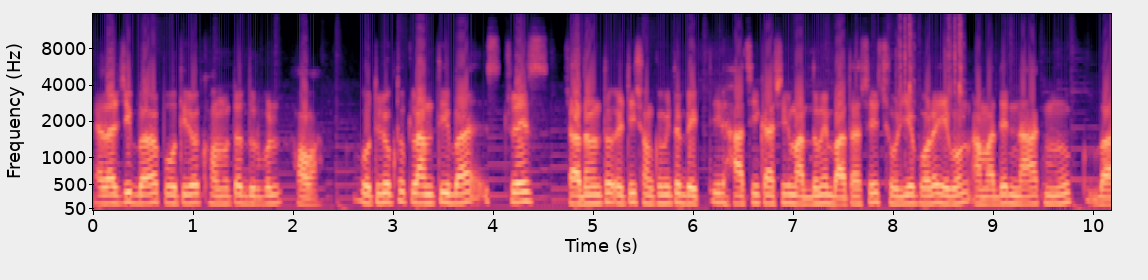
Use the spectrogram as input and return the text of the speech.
অ্যালার্জি বা প্রতিরোধ ক্ষমতা দুর্বল হওয়া। অতিরিক্ত ক্লান্তি বা স্ট্রেস সাধারণত এটি সংক্রমিত ব্যক্তির হাঁচি কাশির মাধ্যমে বাতাসে ছড়িয়ে পড়ে এবং আমাদের নাক, মুখ বা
